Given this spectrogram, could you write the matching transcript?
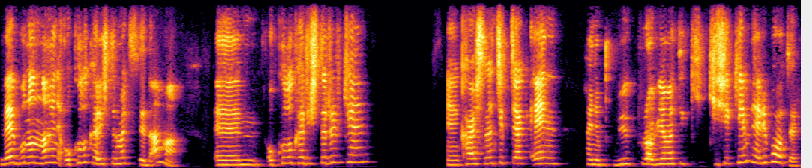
Ve bununla hani okulu karıştırmak istedi ama e, okulu karıştırırken e, karşına çıkacak en hani büyük problematik kişi kim? Harry Potter.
